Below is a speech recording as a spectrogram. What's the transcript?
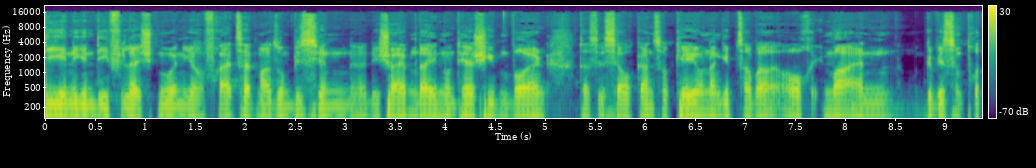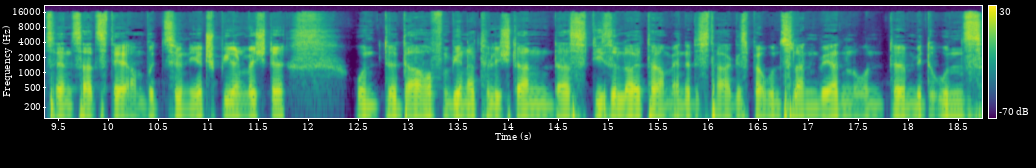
diejenigen, die vielleicht nur in ihrer Freizeit mal so ein bisschen äh, die Scheiben da hin und her schieben wollen, das ist ja auch ganz okay. Und dann gibt's aber auch immer einen gewissen Prozentsatz, der ambitioniert spielen möchte. Und äh, da hoffen wir natürlich dann, dass diese Leute am Ende des Tages bei uns landen werden und äh, mit uns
